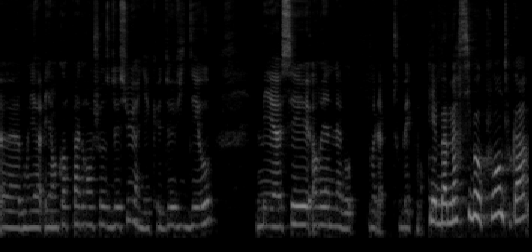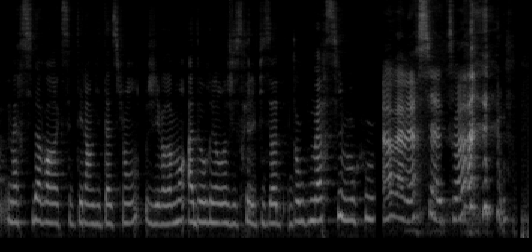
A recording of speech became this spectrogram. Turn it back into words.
il n'y a, a, encore pas grand-chose dessus, hein, il n'y a que deux vidéos. Mais euh, c'est Oriane Lavo, voilà, tout bêtement. Ok, bah merci beaucoup en tout cas. Merci d'avoir accepté l'invitation. J'ai vraiment adoré enregistrer l'épisode. Donc merci beaucoup. Ah bah merci à toi.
